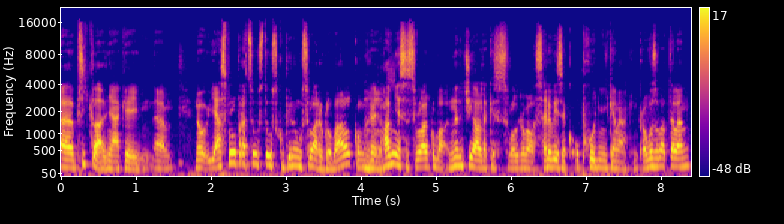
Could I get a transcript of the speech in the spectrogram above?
Uh, příklad nějaký. Uh, no, já spolupracuji s tou skupinou Solar Global, konkrét, mm-hmm. hlavně se Solar Global Energy, ale taky se Solar Global Service jako obchodníkem, nějakým provozovatelem.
